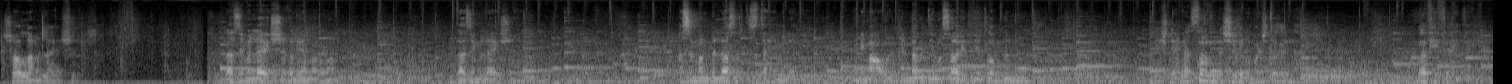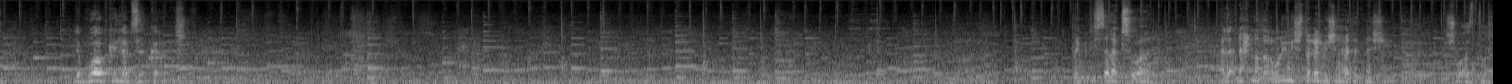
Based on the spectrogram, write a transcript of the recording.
إن شاء الله بنلاقي شغل. لازم نلاقي شغل يا مروان. لازم نلاقي شغل. قسما بالله صرت استحي من ابي يعني معقول كل ما بدي مصاري بدي أطلب منه؟ ليش نحن صار لنا شغل وما اشتغلنا؟ ما في فايدة. الأبواب كلها مسكرة بوشنا طيب بدي أسألك سؤال. هلأ نحن ضروري نشتغل بشهادتنا شيء؟ شو قصدك؟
